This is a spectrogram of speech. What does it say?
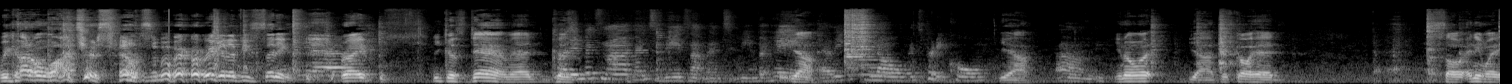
we gotta watch ourselves where we're gonna be sitting, Yeah. right? Because damn, man, But if it's not meant to be, it's not meant to be. But hey, Yeah. at least you know it's pretty cool. yeah, Um, You know what? Yeah, just go ahead. So anyway,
